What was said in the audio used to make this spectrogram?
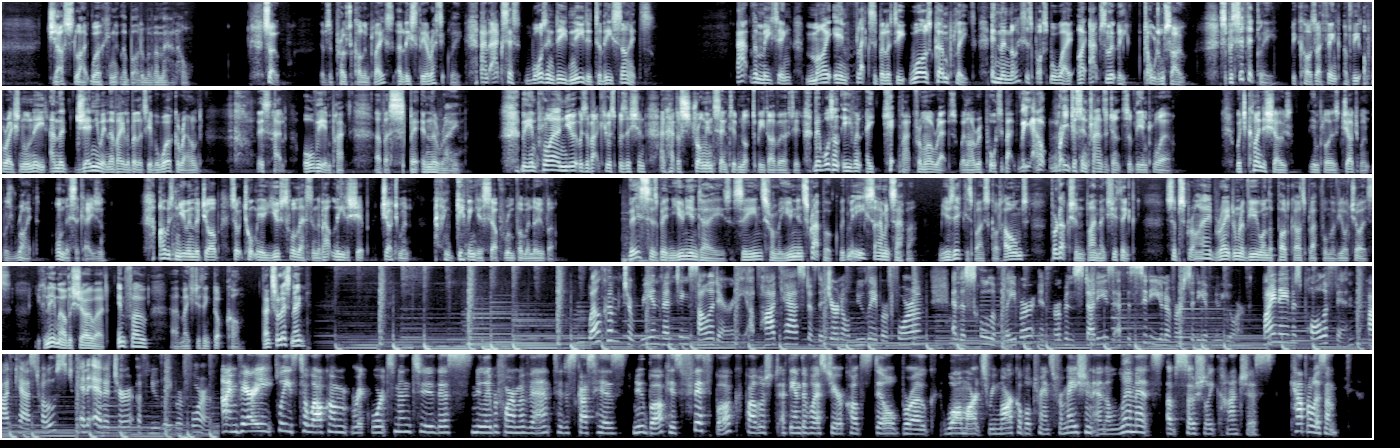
just like working at the bottom of a manhole. So, there was a protocol in place, at least theoretically, and access was indeed needed to these sites. At the meeting, my inflexibility was complete. In the nicest possible way, I absolutely told them so. Specifically, because I think of the operational need and the genuine availability of a workaround, this had all the impact of a spit in the rain. The employer knew it was a vacuous position and had a strong incentive not to be diverted. There wasn't even a kickback from our reps when I reported back the outrageous intransigence of the employer, which kind of shows the employer's judgment was right on this occasion. I was new in the job, so it taught me a useful lesson about leadership, judgment, and giving yourself room for manoeuvre. This has been Union Days, scenes from a Union scrapbook with me, Simon Sapper. Music is by Scott Holmes, production by Makes You Think. Subscribe, rate, and review on the podcast platform of your choice. You can email the show at info at makesyouthink.com. Thanks for listening. Welcome to Reinventing Solidarity, a podcast of the journal New Labor Forum and the School of Labor and Urban Studies at the City University of New York. My name is Paula Finn, podcast host and editor of New Labor Forum. I'm very pleased to welcome Rick Wartzman to this New Labor Forum event to discuss his new book, his fifth book, published at the end of last year called Still Broke Walmart's Remarkable Transformation and the Limits of Socially Conscious Capitalism.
